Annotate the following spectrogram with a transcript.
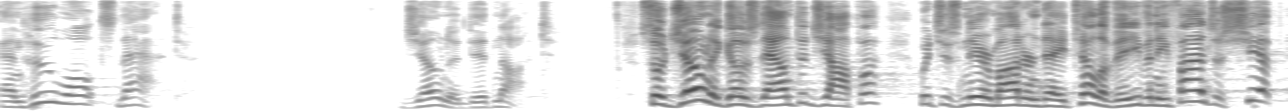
and who wants that? Jonah did not. So Jonah goes down to Joppa, which is near modern day Tel Aviv, and he finds a ship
